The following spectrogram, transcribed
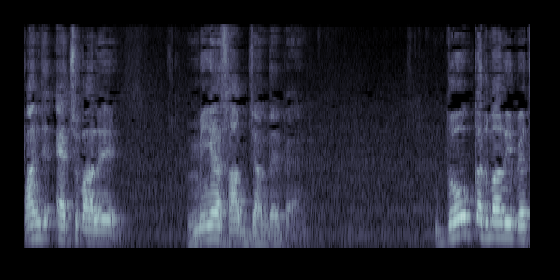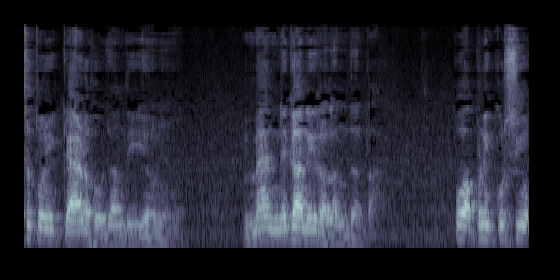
5 ਐਚ ਵਾਲੇ ਮੀਆਂ ਸਾਹਿਬ ਜਾਂਦੇ ਪਏ। ਦੋ ਕਦਮਾਂ ਦੀ ਵਿੱਥ ਤੋਂ ਹੀ ਕੈੜ ਹੋ ਜਾਂਦੀ ਹੈ ਉਹਨੂੰ। ਮੈਂ ਨਿਗਾ ਨਹੀਂ ਰਲਣ ਦਿੰਦਾ। ਉਹ ਆਪਣੀ ਕੁਰਸੀੋਂ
